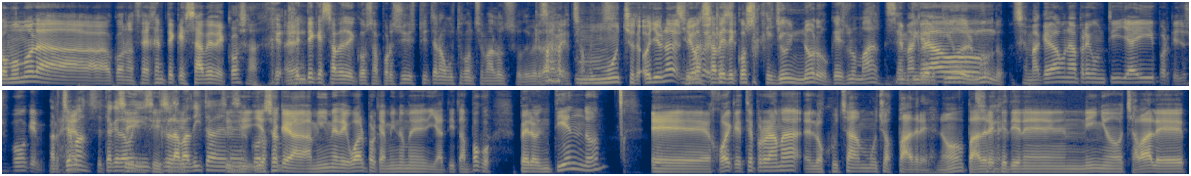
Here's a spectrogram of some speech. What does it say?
¿Cómo mola conocer gente que sabe de cosas? Eh? Gente que sabe de cosas, por eso yo estoy tan a gusto con Chema Alonso, de verdad. sabe Chema- mucho. Oye, una, Chema yo sabe de cosas que yo ignoro, que es lo más se me ha divertido quedado, del mundo. Se me ha quedado una preguntilla ahí, porque yo supongo que. Archema, ¿se te ha quedado Sí, ahí sí, clavadita Sí, en sí, el y eso corazón? que a, a mí me da igual porque a mí no me. y a ti tampoco. Pero entiendo, eh, joder, que este programa eh, lo escuchan muchos padres, ¿no? Padres que tienen niños, chavales,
